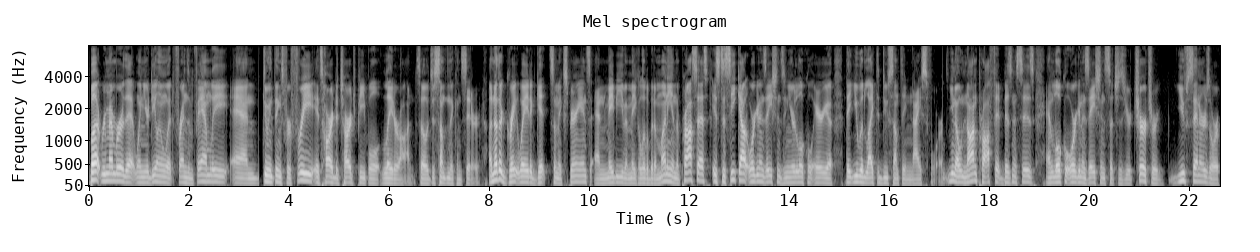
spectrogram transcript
But remember that when you're dealing with friends and family and doing things for free, it's hard to charge people later on. So just something to consider. Another great way to get some experience and maybe even make a little bit of money in the process is to seek out organizations in your local area that you would like to do something nice for. You know, nonprofit businesses and local organizations such as your church or youth centers or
